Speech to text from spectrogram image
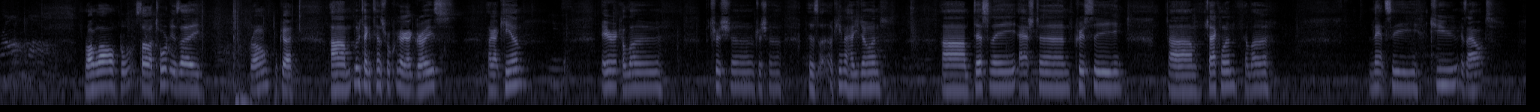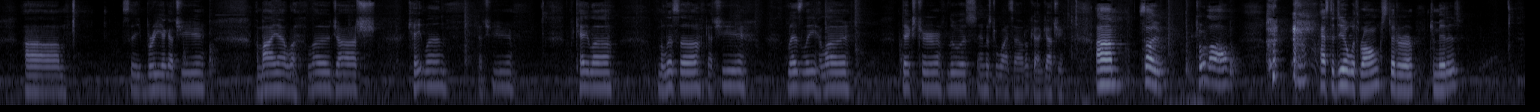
Wrong law. Wrong law. So a tort is a wrong. Okay. Um, let me take a test real quick. I got Grace. I got Kim. Eric. Hello. Patricia. Patricia. Is Akina? How you doing? Um, Destiny. Ashton. Chrissy. Um, Jacqueline. Hello. Nancy Q is out. Um, see, Bree, I got you. Amaya, hello. Josh, Caitlin, got you. Michaela, Melissa, got you. Leslie, hello. Dexter, Lewis, and Mr. White's out. Okay, got you. Um, so, tort law has to deal with wrongs that are committed.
